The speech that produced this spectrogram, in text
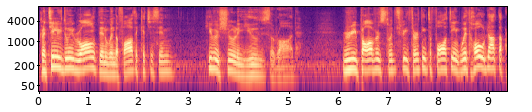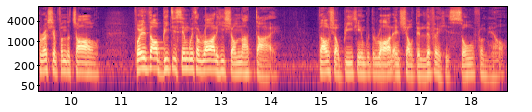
continue doing wrong, then when the father catches him, he will surely use the rod. We read Proverbs 23 13 to 14 Withhold not the correction from the child, for if thou beatest him with a rod, he shall not die. Thou shalt beat him with the rod and shalt deliver his soul from hell.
